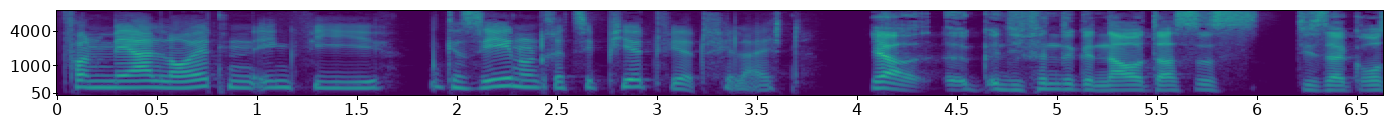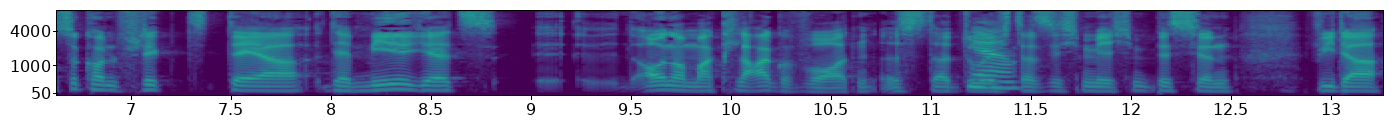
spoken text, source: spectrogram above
von mehr Leuten irgendwie gesehen und rezipiert wird vielleicht. Ja, äh, ich finde genau das ist dieser große Konflikt, der, der mir jetzt äh, auch nochmal klar geworden ist, dadurch, ja. dass ich mich ein bisschen wieder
